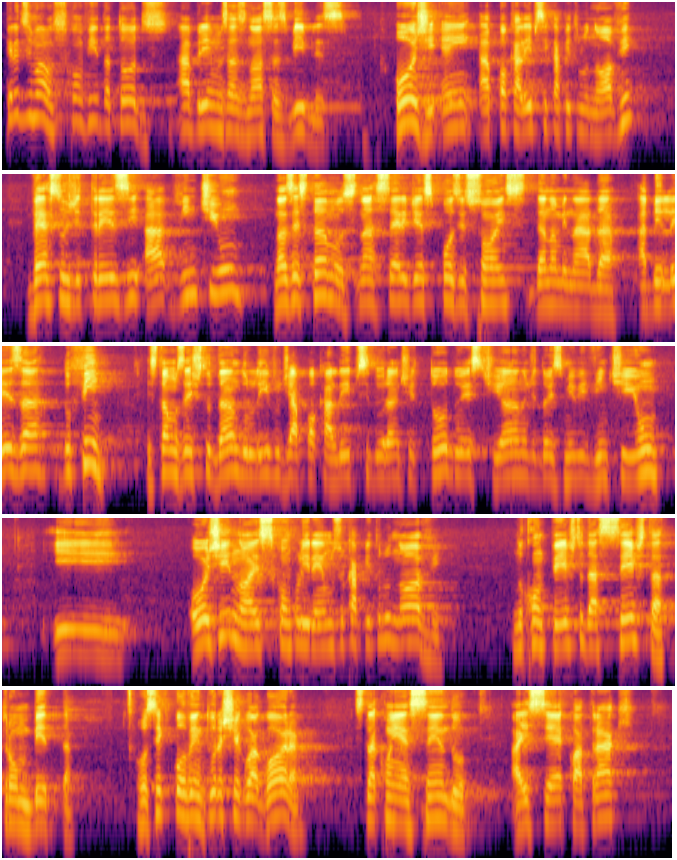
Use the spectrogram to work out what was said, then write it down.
Queridos irmãos, convido a todos a abrirmos as nossas Bíblias. Hoje em Apocalipse capítulo 9, versos de 13 a 21. Nós estamos na série de exposições denominada A Beleza do Fim. Estamos estudando o livro de Apocalipse durante todo este ano de 2021 e hoje nós concluiremos o capítulo 9, no contexto da sexta trombeta. Você que porventura chegou agora, está conhecendo a ICE Quatrac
